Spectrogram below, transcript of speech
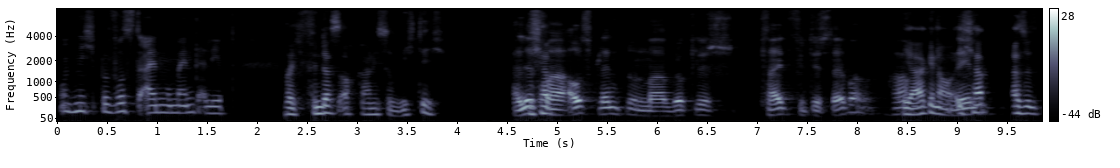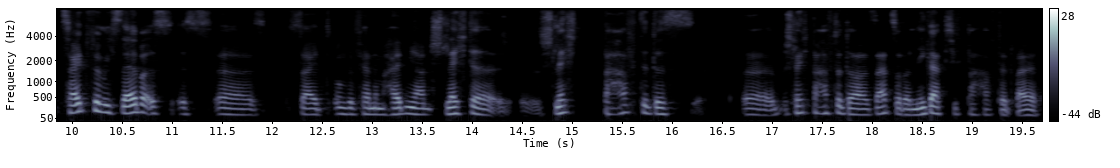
Und nicht bewusst einen Moment erlebt. Aber ich finde das auch gar nicht so wichtig. Alles Ich hab- mal ausblenden und mal wirklich Zeit für dich selber haben? Ja, genau. Ich nehmen? habe, also Zeit für mich selber ist, ist äh, seit ungefähr einem halben Jahr ein schlechter, schlecht behaftetes, äh, schlecht behafteter Satz oder negativ behaftet, weil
